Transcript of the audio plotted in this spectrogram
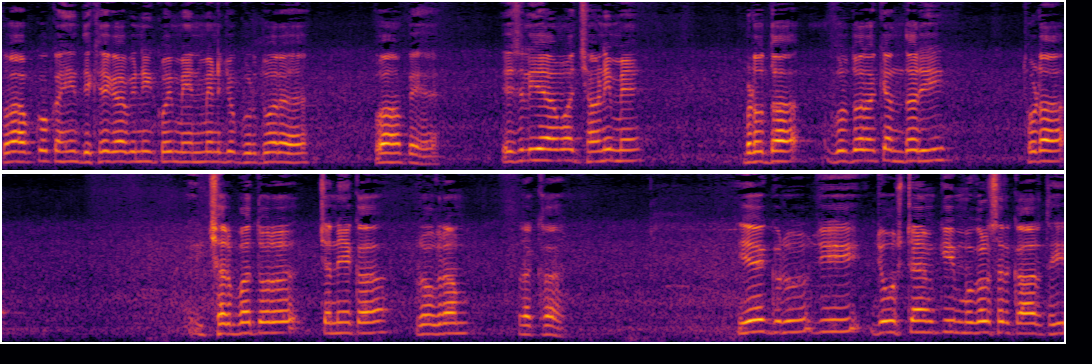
तो आपको कहीं दिखेगा भी नहीं, कोई मेन मेन जो गुरुद्वारा है, वहाँ पे है। इसलिए हम आज छाणी में बड़ौदा गुरुद्वारा के अंदर ही थोड़ा शरबत और चने का प्रोग्राम रखा ये गुरु जी जो उस टाइम की मुग़ल सरकार थी,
